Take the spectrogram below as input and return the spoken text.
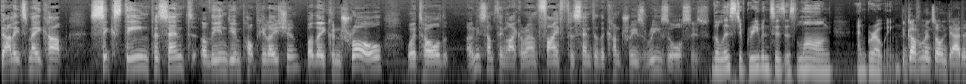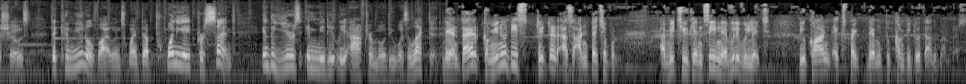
Dalits make up 16% of the Indian population, but they control, we're told, only something like around 5% of the country's resources. The list of grievances is long and growing. The government's own data shows that communal violence went up 28% in the years immediately after Modi was elected. The entire community is treated as untouchable, uh, which you can see in every village. You can't expect them to compete with other members.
